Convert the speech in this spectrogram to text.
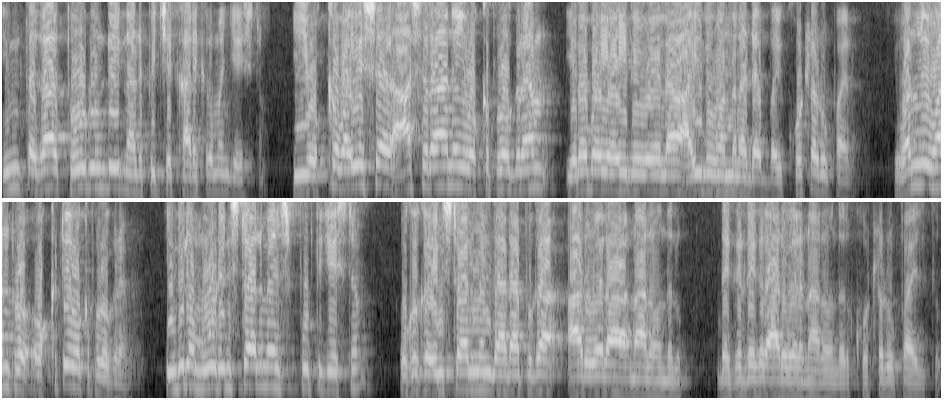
ఇంతగా తోడుండి నడిపించే కార్యక్రమం చేసినాం. ఈ ఒక్క వైఎస్ఆర్ ఆసరా అనే ఒక్క ప్రోగ్రాం ఇరవై ఐదు వేల ఐదు వందల డెబ్బై కోట్ల రూపాయలు. ఓన్లీ వన్ ప్రో ఒక్కటే ఒక ప్రోగ్రాం. ఇందులో మూడు ఇన్స్టాల్మెంట్స్ పూర్తి చేసినాం. ఒక్కొక్క ఇన్స్టాల్మెంట్ దాదాపుగా ఆరు వేల నాలుగు వందలు దగ్గర దగ్గర ఆరు వేల నాలుగు వందల కోట్ల రూపాయలతో.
